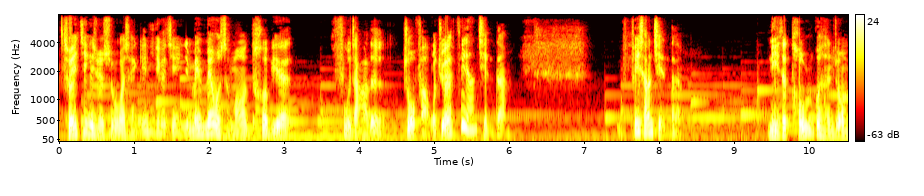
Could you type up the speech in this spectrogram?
所以这个就是我想给你一个建议，没没有什么特别。复杂的做法，我觉得非常简单，非常简单。你的投入过程中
